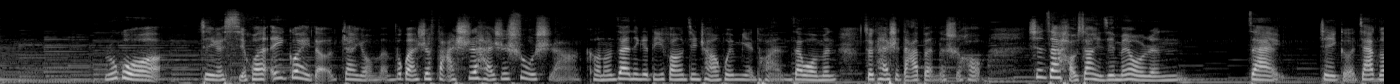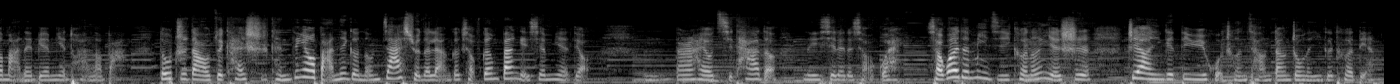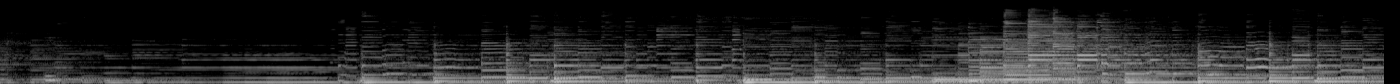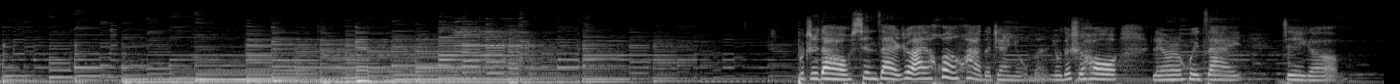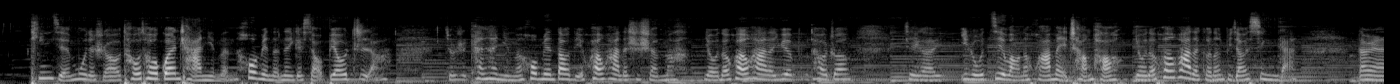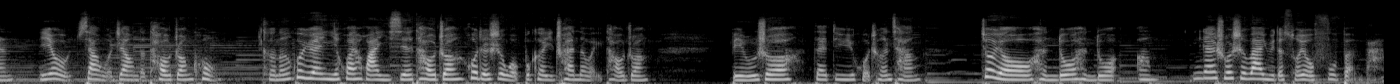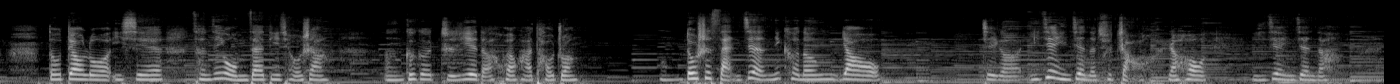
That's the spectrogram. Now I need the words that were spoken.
如果这个喜欢 A 怪的战友们，不管是法师还是术士啊，可能在那个地方经常会灭团。在我们最开始打本的时候，现在好像已经没有人在这个加格玛那边灭团了吧？都知道最开始肯定要把那个能加血的两个小跟班给先灭掉。嗯，当然还有其他的那一系列的小怪，小怪的秘籍可能也是这样一个地狱火城墙当中的一个特点。知道现在热爱幻化的战友们，有的时候灵儿会在这个听节目的时候偷偷观察你们后面的那个小标志啊，就是看看你们后面到底幻化的是什么。有的幻化的乐谱套装，这个一如既往的华美长袍；有的幻化的可能比较性感，当然也有像我这样的套装控，可能会愿意幻化一些套装，或者是我不可以穿的伪套装，比如说在地狱火城墙。就有很多很多，嗯，应该说是外域的所有副本吧，都掉落一些曾经我们在地球上，嗯，各个职业的幻化套装，嗯，都是散件，你可能要这个一件一件的去找，然后一件一件的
